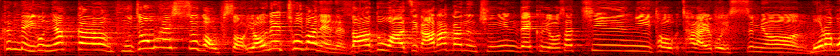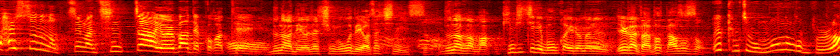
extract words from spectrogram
근데 이건 약간 부정할 수가 없어. 연애 초반에는. 나도 아직 알아가는 중인데 그 여사친이 더 잘 알고 있으면 뭐라고 할 수는 없지만 진짜 열받을 것 같아. 어, 누나가 내 여자 친구고 내 여사친이 있어. 누나가 막 김치찌개 먹을까 이러면은 얘가 나, 나서서. 왜 김치 못 먹는 거 몰라?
